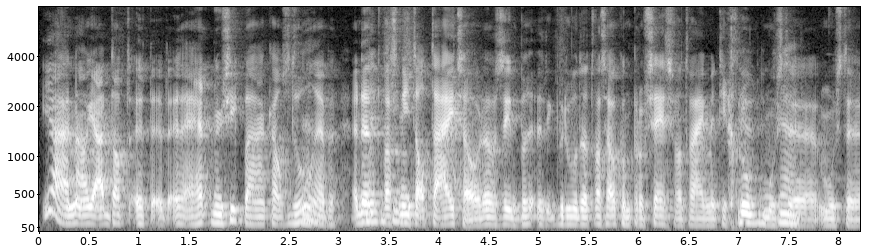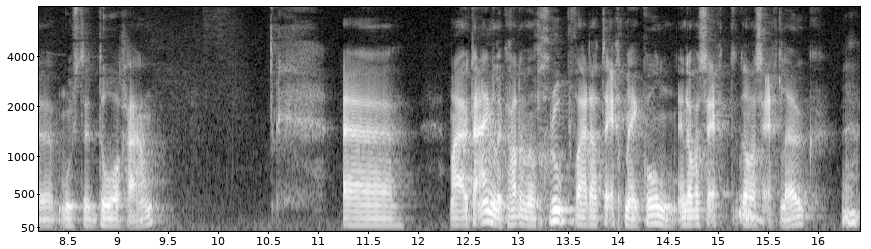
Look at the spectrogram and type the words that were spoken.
Ja, nou ja, dat, het, het, het muziek maken als doel Ja. hebben. En dat Ja, was niet altijd zo. Dat was in, ik bedoel, dat was ook een proces wat wij met die groep moesten, moesten, moesten doorgaan. Eh, maar uiteindelijk hadden we een groep waar dat echt mee kon. En dat was echt, dat was echt leuk. Ja.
